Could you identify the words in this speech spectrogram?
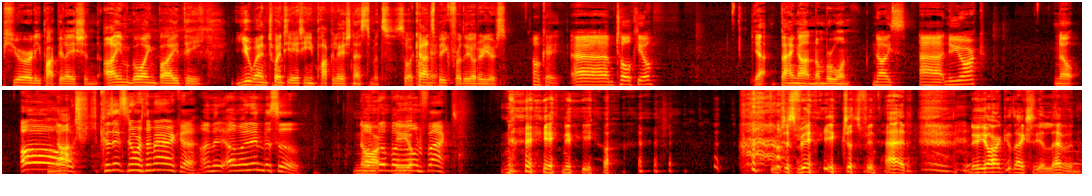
purely population. I'm going by the UN 2018 population estimates, so I can't Okay. speak for the other years. Okay. Um, Tokyo. Yeah, bang on, number one. Nice. Uh, New York. No. Oh, because it's North America. I'm an, I'm an imbecile. I'm Nor- done by New my York. own fact. New York. you've just been you've just been had. New York is actually eleven.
